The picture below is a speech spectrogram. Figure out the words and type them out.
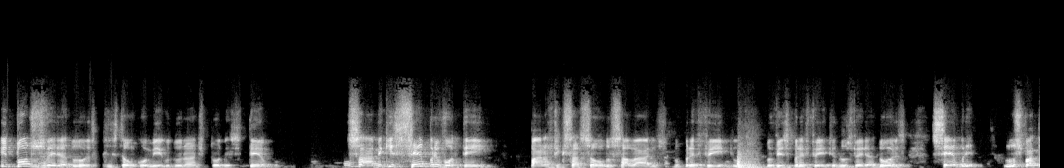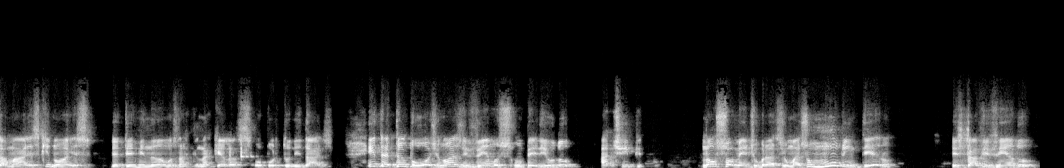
E todos os vereadores que estão comigo durante todo esse tempo sabem que sempre votei para a fixação dos salários do prefeito, do vice-prefeito e dos vereadores, sempre nos patamares que nós determinamos na, naquelas oportunidades. Entretanto, hoje nós vivemos um período atípico. Não somente o Brasil, mas o mundo inteiro está vivendo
